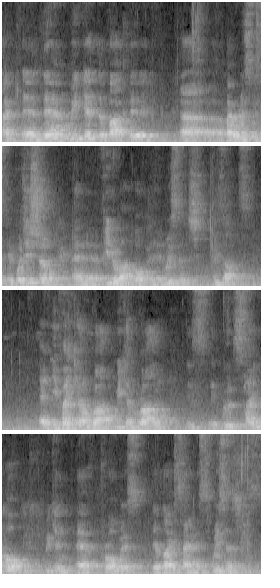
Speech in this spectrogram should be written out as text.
and then we get the back the uh, bioresource deposition and feedback of the research results. And if I can run, we can run this a good cycle, we can have progress the life science researches.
